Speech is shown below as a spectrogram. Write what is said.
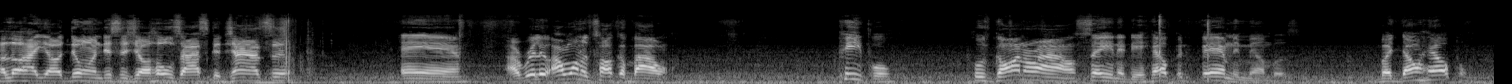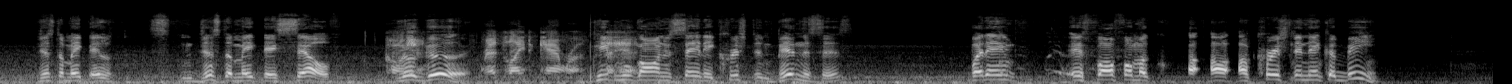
Hello, how y'all doing? This is your host Oscar Johnson, and I really I want to talk about people who's going around saying that they're helping family members, but don't help them just to make their just to make themselves look good. Red light camera. People ahead. who go on and say they Christian businesses, but ain't as far from a a, a, a Christian than could be.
